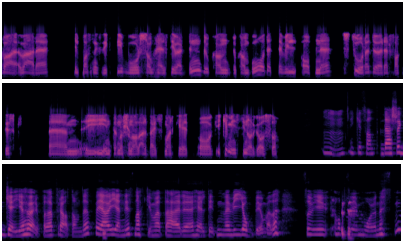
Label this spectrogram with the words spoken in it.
være tilpasningsdyktig hvor som helst i verden du kan, du kan bo. og Dette vil åpne store dører faktisk eh, i internasjonal arbeidsmarked, og ikke minst i Norge også. Mm, ikke sant. Det er så gøy å høre på deg prate om det, for jeg og Jenny snakker med dette her eh, hele tiden, men vi jobber jo med det. Så vi håper vi må jo nesten.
